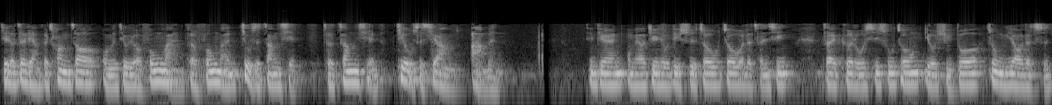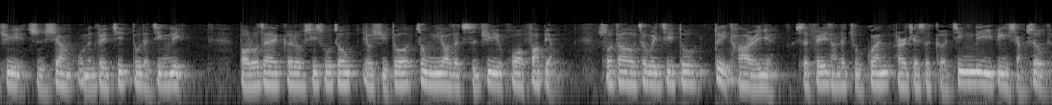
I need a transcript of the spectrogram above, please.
借着这两个创造，我们就有丰满。这丰满就是彰显。这彰显就是像阿门。今天我们要进入第四周周二的晨星，在哥罗西书中有许多重要的词句指向我们对基督的经历。保罗在哥罗西书中有许多重要的词句或发表，说到这位基督对他而言是非常的主观，而且是可经历并享受的。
